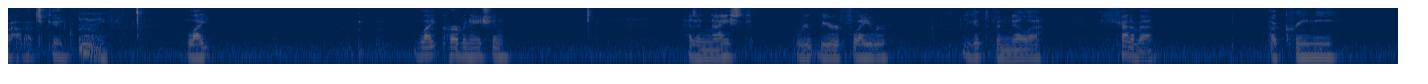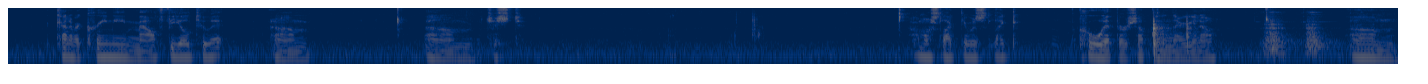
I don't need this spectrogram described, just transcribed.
Wow, that's good. light, light carbonation. Has a nice root beer flavor. You get the vanilla. Kind of a a creamy, kind of a creamy mouth feel to it. Um, um, just almost like there was like Cool Whip or something in there, you know. Um,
